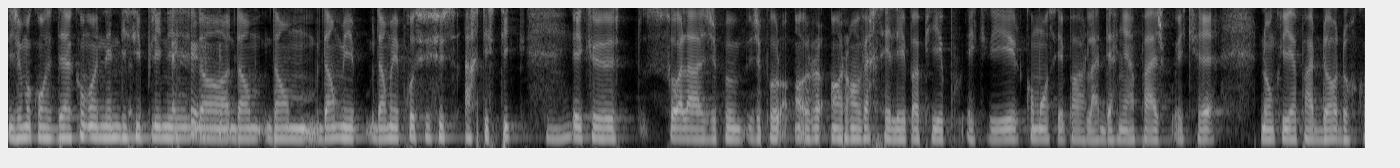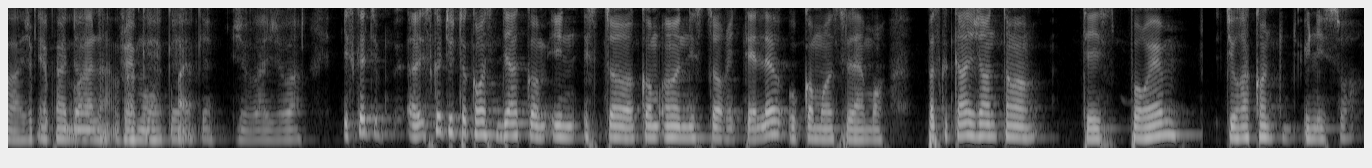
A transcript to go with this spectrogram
je me considère comme un indiscipliné dans, dans, dans, dans mes, dans mes processus artistiques et que, voilà, je peux, je peux en, en renverser les papiers pour écrire, commencer par la dernière page pour écrire. Donc, il n'y a pas d'ordre, quoi. Il n'y a pas de Voilà, vraiment. Ok, ok, ouais. ok. Je vois, je vois. Est-ce que tu, euh, est-ce que tu te considères comme une histoire, comme un storyteller ou comme un slammer Parce que quand j'entends tes poèmes, tu racontes une histoire.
